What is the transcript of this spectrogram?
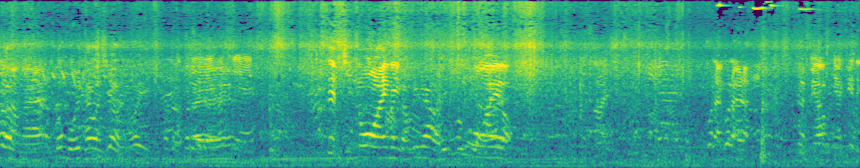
笑诶，拢无咧开玩笑，可以。这唔是赖呢，赖哦。过来过来了，这表免给你。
